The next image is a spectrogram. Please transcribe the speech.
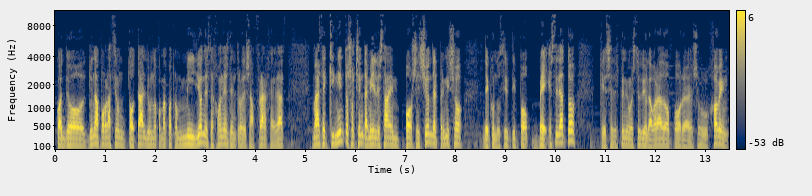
cuando de una población total de 1,4 millones de jóvenes dentro de esa franja de edad, más de 580.000 estaban en posesión del permiso de conducir tipo B. Este dato, que se desprende de un estudio elaborado por eh, su joven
